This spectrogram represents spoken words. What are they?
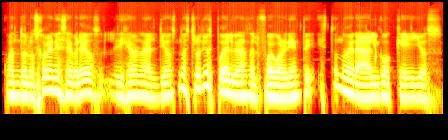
cuando los jóvenes hebreos le dijeron al Dios, nuestro Dios puede librarnos del fuego ardiente, esto no era algo que ellos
